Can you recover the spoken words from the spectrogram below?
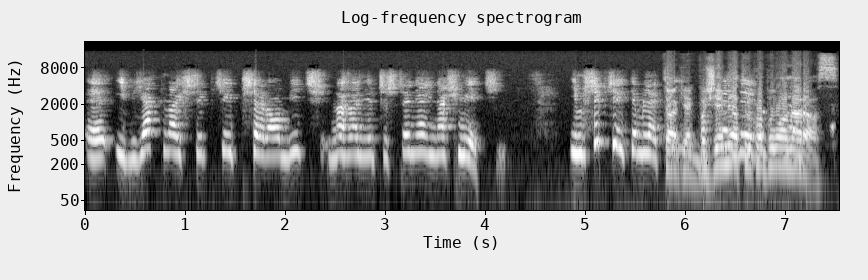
e, i jak najszybciej przerobić na zanieczyszczenia i na śmieci. Im szybciej, tym lepiej. Tak, jakby ziemia tylko była na raz.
